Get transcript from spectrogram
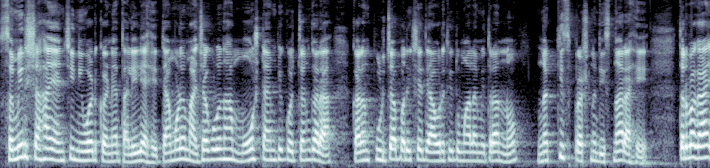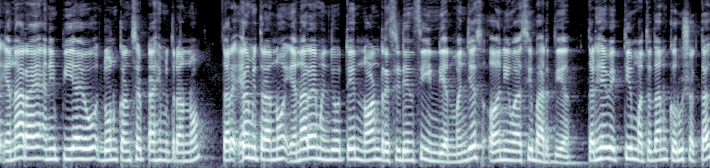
समीर शहा यांची निवड करण्यात आलेली आहे. त्यामुळे माझ्याकडून हा मोस्ट एम क्वेश्चन करा. कारण पुढच्या परीक्षेत यावरती तुम्हाला मित्रांनो नक्कीच प्रश्न दिसणार आहे. तर बघा एन आर आय आणि पी आय ओ दोन कन्सेप्ट आहे मित्रांनो. तर या मित्रांनो एन आर आय म्हणजे होते नॉन रेसिडेन्सी इंडियन म्हणजेच अनिवासी भारतीय. तर हे व्यक्ती मतदान करू शकतात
